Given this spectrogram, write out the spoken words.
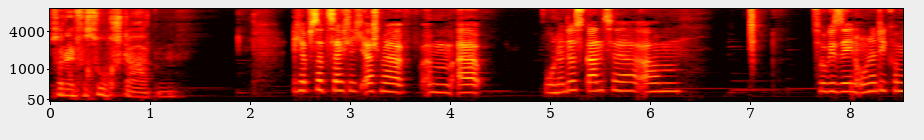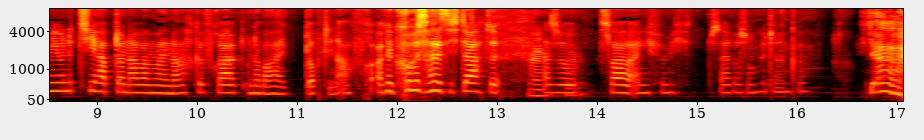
so einen Versuch starten. Ich habe es tatsächlich erstmal ähm, äh, ohne das Ganze ähm, so gesehen ohne die Community, habe dann aber mal nachgefragt und da war halt doch die Nachfrage größer, als ich dachte. Ja, also es ja. war eigentlich für mich selber so ein Gedanke. Ja,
